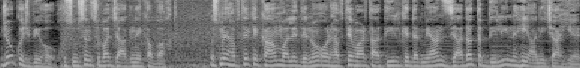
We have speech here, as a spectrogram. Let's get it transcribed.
جو کچھ بھی ہو، خصوصاً صبح جاگنے کا وقت۔ اس میں ہفتے کے کام والے دنوں اور ہفتے وار تعطیل کے درمیان زیادہ تبدیلی نہیں آنی چاہیے۔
